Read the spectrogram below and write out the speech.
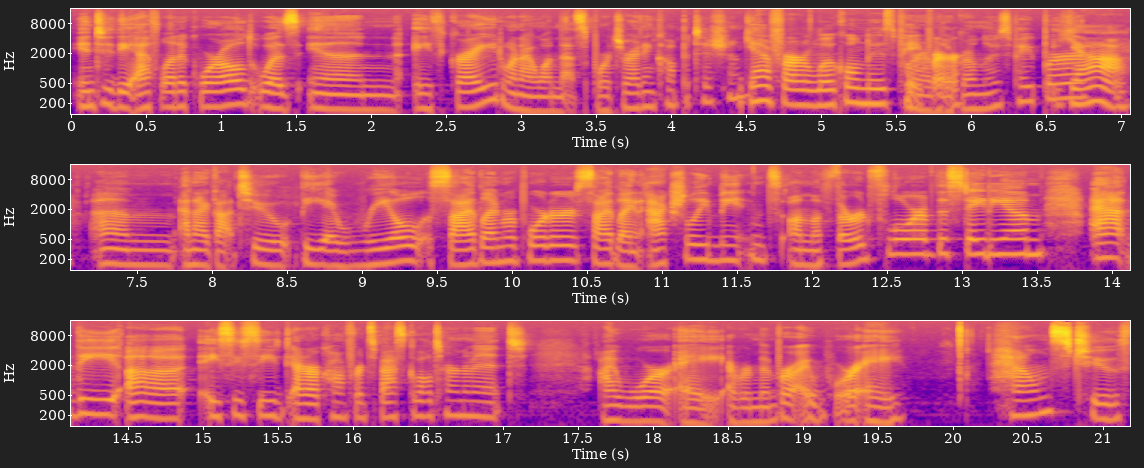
into the athletic world was in eighth grade when I won that sports writing competition. Yeah, for our local for our newspaper. local newspaper. Yeah. Um, and I got to be a real sideline reporter. Sideline actually means on the third floor of the stadium at the uh, ACC at our conference basketball tournament. I wore a. I remember I wore a houndstooth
